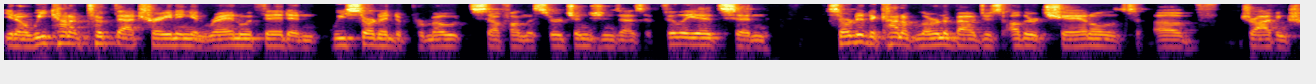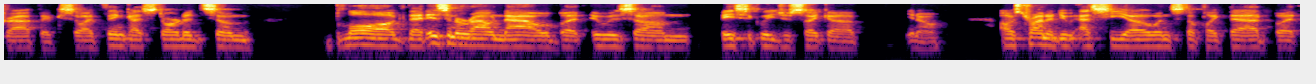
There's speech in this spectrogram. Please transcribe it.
you know, we kind of took that training and ran with it. And we started to promote stuff on the search engines as affiliates. And, started to kind of learn about just other channels of driving traffic. So I think I started some blog that isn't around now, but it was um, basically just like a, you know, I was trying to do SEO and stuff like that, but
